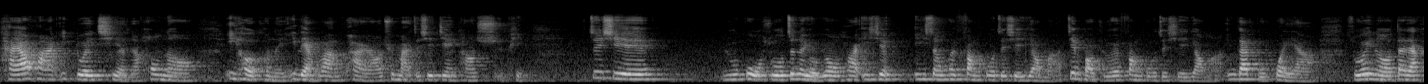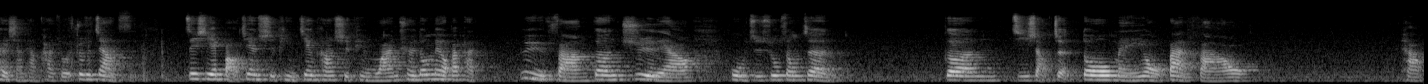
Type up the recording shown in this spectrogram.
还要花一堆钱，然后呢，一盒可能一两万块，然后去买这些健康食品，这些。如果说真的有用的话，一些医生会放过这些药吗？健保局会放过这些药吗？应该不会呀。所以呢，大家可以想想看，说就是这样子，这些保健食品、健康食品完全都没有办法预防跟治疗骨质疏松症跟肌少症都没有办法哦。好，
